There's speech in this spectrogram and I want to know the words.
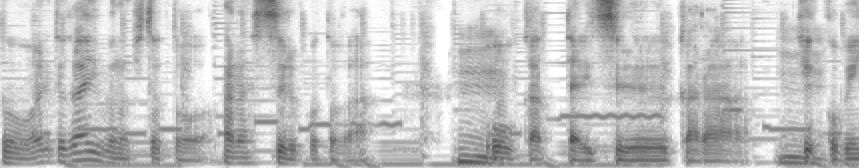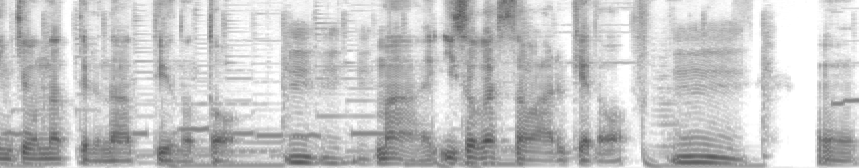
割と外部の人と話することがうん。うん多かったりするから、うん結構勉強になってるなっていうのと、うんうんまあ忙しさはあるけど、うん。うん。うん、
